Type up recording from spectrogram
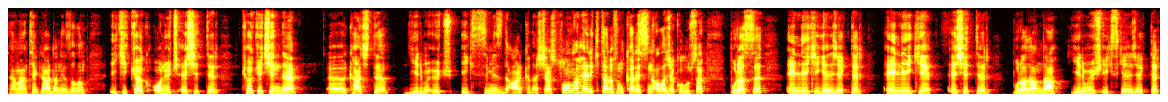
Hemen tekrardan yazalım. 2 kök 13 eşittir. Kök içinde e, kaçtı? 23x'imizdi arkadaşlar. Sonra her iki tarafın karesini alacak olursak burası 52 gelecektir. 52 eşittir. Buradan da 23x gelecektir.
